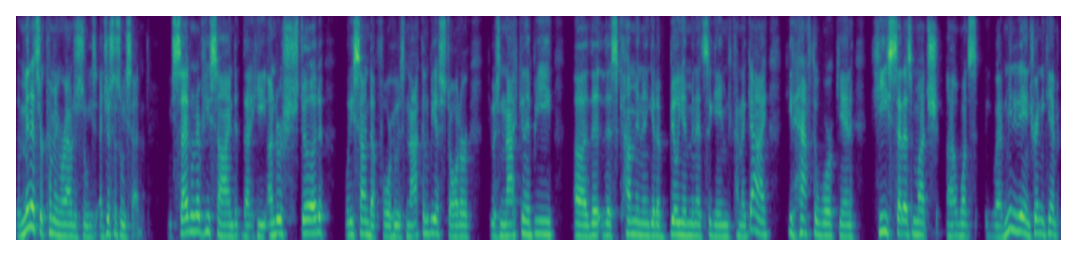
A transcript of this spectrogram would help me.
the minutes are coming around just as we, just as we said. We said whenever he signed that he understood what he signed up for. He was not going to be a starter. He was not going to be uh, the, this come in and get a billion minutes a game kind of guy. He'd have to work in. He said as much uh, once we had media day and training camp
